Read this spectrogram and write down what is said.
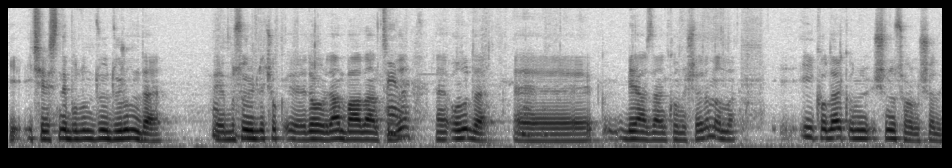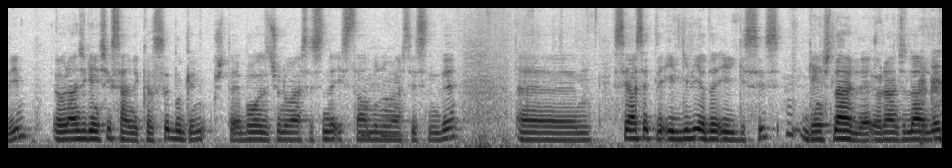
içerisinde bulunduğu durum da e, bu soruyla çok e, doğrudan bağlantılı. Evet. E, onu da e, birazdan konuşalım ama ilk olarak onu şunu sormuş olayım. Öğrenci Gençlik Sendikası bugün işte Boğaziçi Üniversitesi'nde, İstanbul Hı-hı. Üniversitesi'nde e, siyasetle ilgili ya da ilgisiz Hı-hı. gençlerle, öğrencilerle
